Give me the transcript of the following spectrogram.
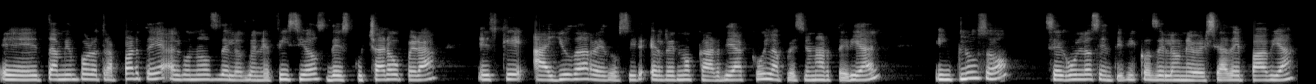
Eh, también por otra parte, algunos de los beneficios de escuchar ópera es que ayuda a reducir el ritmo cardíaco y la presión arterial. Incluso, según los científicos de la Universidad de Pavia,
